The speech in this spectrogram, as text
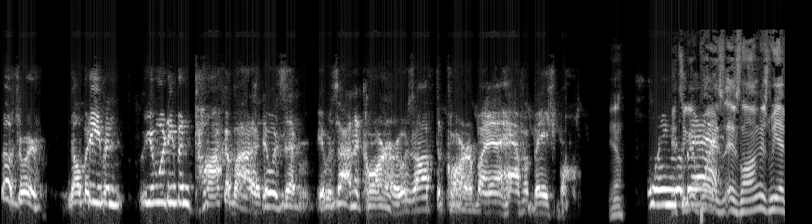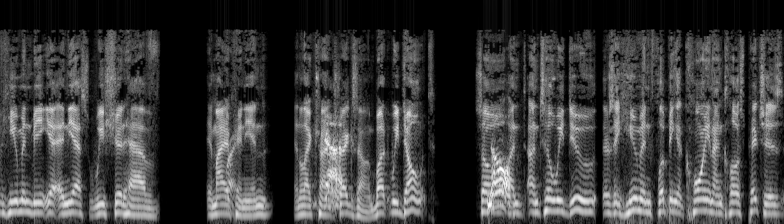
those were nobody even you wouldn't even talk about it. It was it was on the corner. It was off the corner by a half a baseball. Yeah. Swing it's a good point. As, as, long as we have human being, yeah, and yes, we should have, in my right. opinion, an electronic yeah. strike zone, but we don't. So no. un, until we do, there's a human flipping a coin on close pitches.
